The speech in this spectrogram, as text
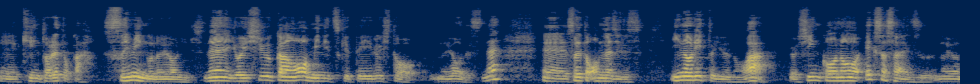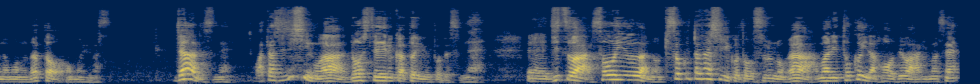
えー筋トレとか、スイミングのようにですね、良い習慣を身につけている人のようですね。えーそれと同じです。祈りというのは、信仰のエクササイズのようなものだと思います。じゃあですね、私自身はどうしているかというとですね、えー実はそういうあの規則正しいことをするのがあまり得意な方ではありません。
